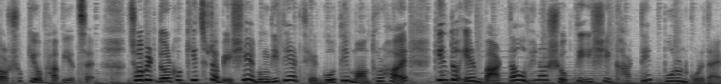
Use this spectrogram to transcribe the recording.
দর্শককেও ভাবিয়েছে। ছবির দৈর্ঘ্য কিছুটা বেশি এবং দ্বিতীয়ার্ধে গতি মন্থর হয়, কিন্তু এর বার্তা অভিনয় শক্তি সেই ঘাটতি পূরণ করে দেয়।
